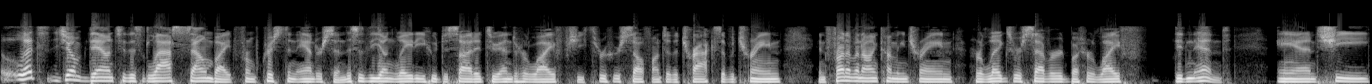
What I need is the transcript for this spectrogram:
let's jump down to this last soundbite from Kristen Anderson. This is the young lady who decided to end her life. She threw herself onto the tracks of a train in front of an oncoming train. Her legs were severed, but her life didn't end. And she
